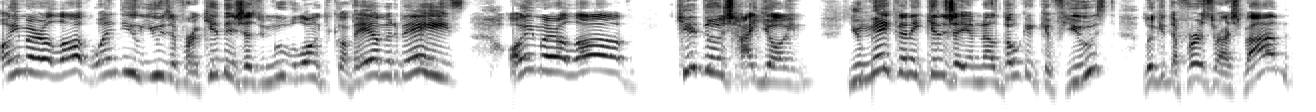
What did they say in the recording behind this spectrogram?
Oimer alav, when do you use it for a kiddush as we move along to Kafei Amid Beis? Oimer alav, Kiddush Hayoim. You make any Kiddush Hayom. Now don't get confused. Look at the first Rashbam.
